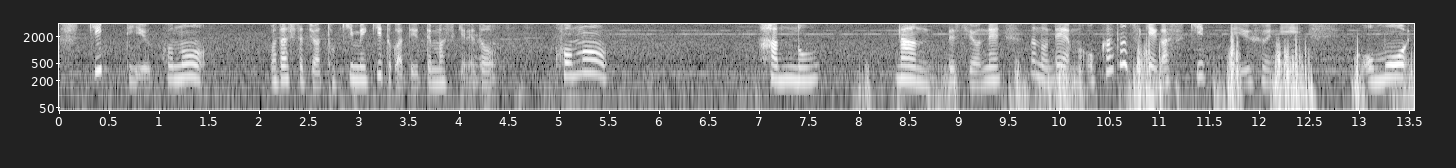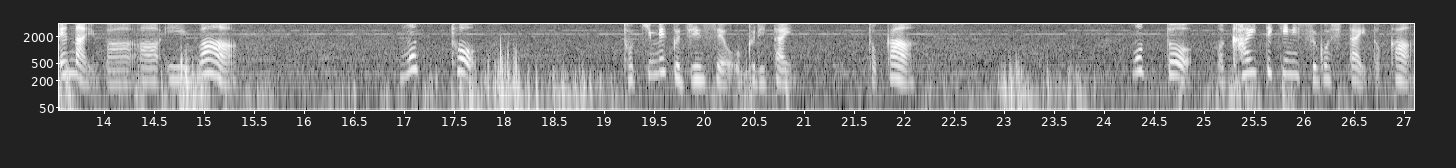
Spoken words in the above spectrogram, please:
好きっていうこの私たちはときめきとかって言ってますけれどこの反応なんですよね。なので、まあ、お片付けが好きっていうふうに思えない場合はもっとときめく人生を送りたいとかもっと快適に過ごしたいとか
